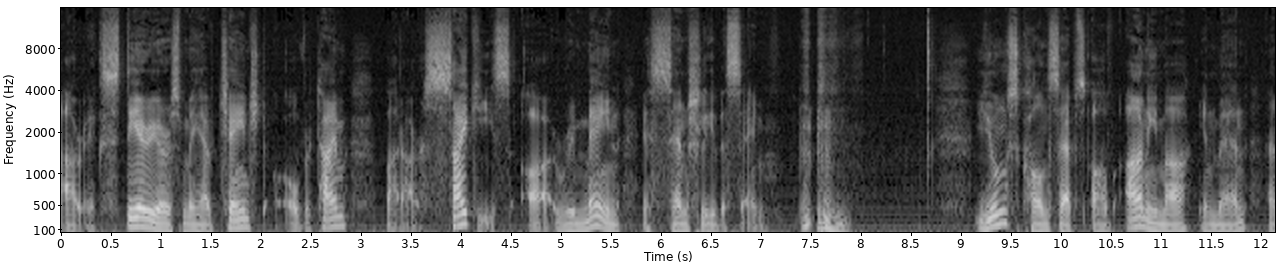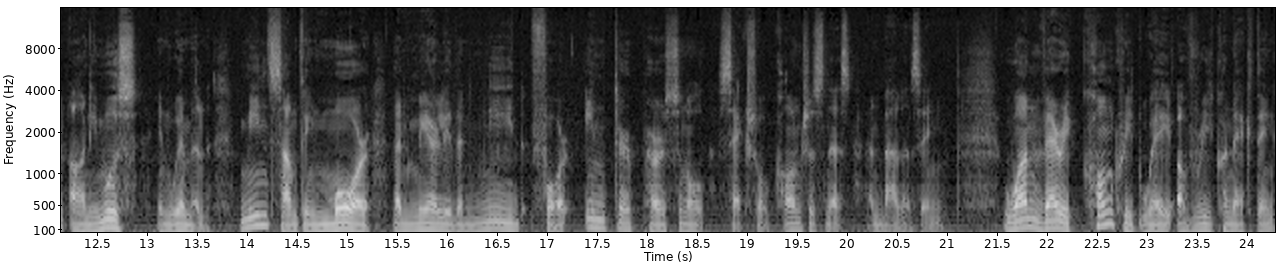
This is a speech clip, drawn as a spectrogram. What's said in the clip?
Our exteriors may have changed over time, but our psyches are, remain essentially the same. Jung's concepts of anima in men and animus in women means something more than merely the need for interpersonal sexual consciousness and balancing. One very concrete way of reconnecting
